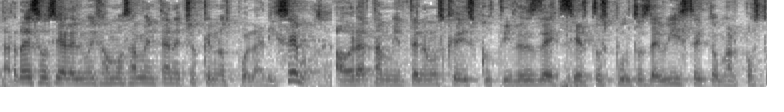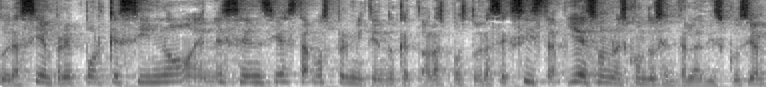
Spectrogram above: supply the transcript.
Las redes sociales muy famosamente han hecho que nos polaricemos. Ahora también tenemos que discutir desde ciertos puntos de vista y tomar posturas siempre, porque si no, en esencia estamos permitiendo que todas las posturas existan y eso no es conducente a la discusión.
